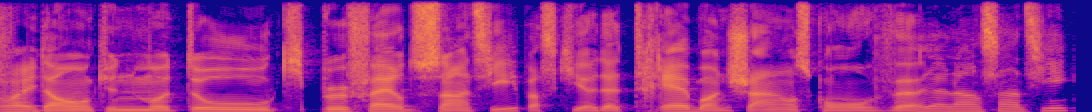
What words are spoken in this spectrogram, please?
Oui. Donc, une moto qui peut faire du sentier parce qu'il y a de très bonnes chances qu'on veuille aller en sentier.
